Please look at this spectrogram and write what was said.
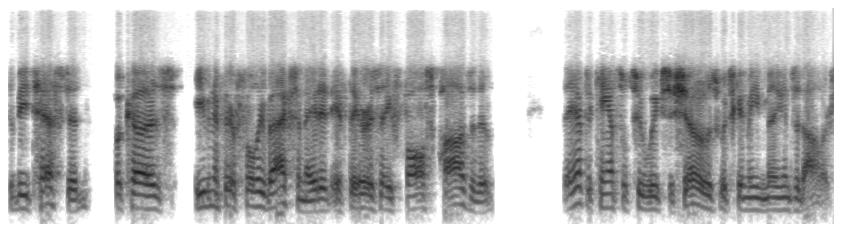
to be tested because even if they're fully vaccinated, if there is a false positive, they have to cancel two weeks of shows, which can mean millions of dollars.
